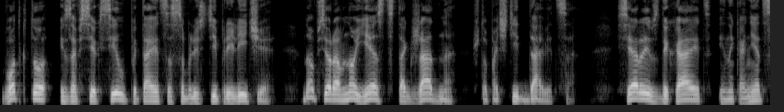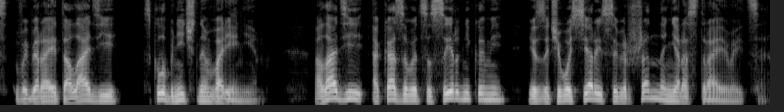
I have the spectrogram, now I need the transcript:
Вот кто изо всех сил пытается соблюсти приличие, но все равно ест так жадно, что почти давится. Серый вздыхает и, наконец, выбирает оладьи с клубничным вареньем. Оладьи оказываются сырниками, из-за чего Серый совершенно не расстраивается.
